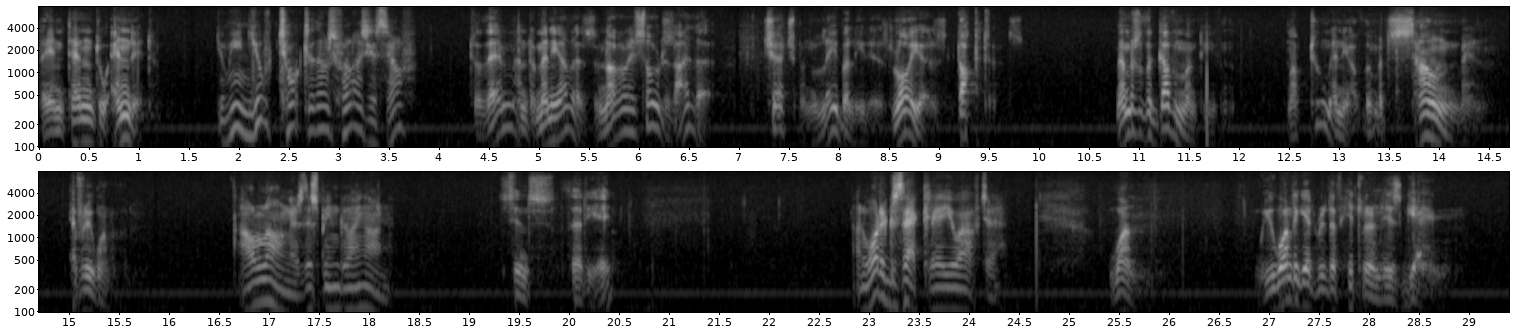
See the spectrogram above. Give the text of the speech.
They intend to end it. You mean you've talked to those fellows yourself? To them and to many others, and not only soldiers either. Churchmen, labor leaders, lawyers, doctors. Members of the government, even. Not too many of them, but sound men. Every one of them. How long has this been going on? Since 38. And what exactly are you after? One, we want to get rid of Hitler and his gang.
